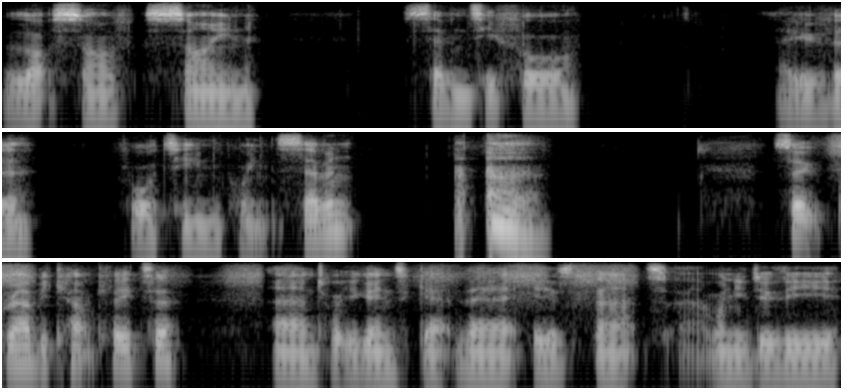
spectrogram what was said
lots of sine 74 over 14.7. so grab your calculator and what you're going to get there is that uh, when you do the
